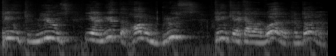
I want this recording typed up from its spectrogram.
Pink, Muse e Anitta? Rola um Bruce? Pink é aquela loura, cantora?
